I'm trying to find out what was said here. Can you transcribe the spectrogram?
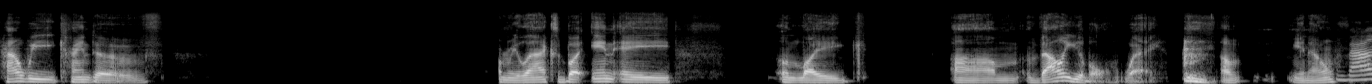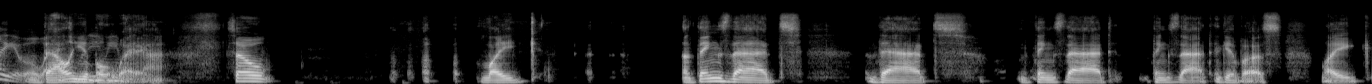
how we kind of um, relax but in a like um valuable way of you know valuable way. Valuable what do you mean by way. So, like uh, things that that things that things that give us like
